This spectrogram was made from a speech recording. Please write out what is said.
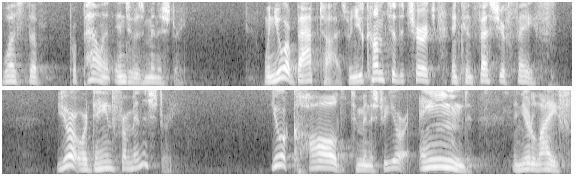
was the propellant into his ministry. When you are baptized, when you come to the church and confess your faith, you're ordained for ministry. You are called to ministry. You are aimed, and your life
